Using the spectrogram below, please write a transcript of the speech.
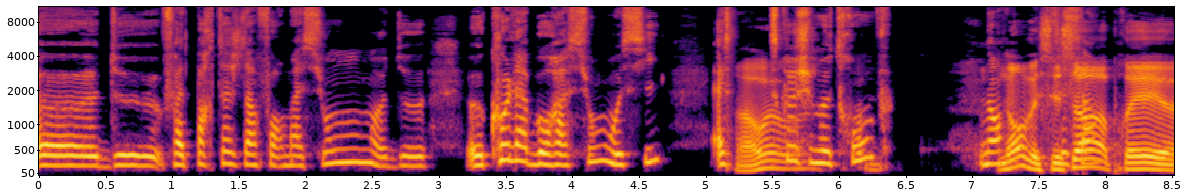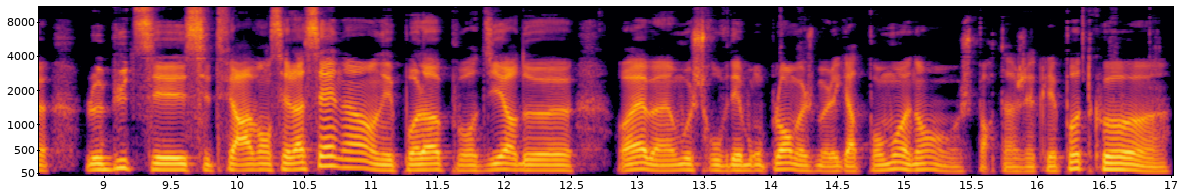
euh, de, enfin, de partage d'informations, de euh, collaboration aussi. Est-ce Ah ouais, que je me trompe? Non. Non, mais c'est ça. ça. Après, euh, le but c'est c'est de faire avancer la scène. Hein. On n'est pas là pour dire de ouais ben moi je trouve des bons plans, ben je me les garde pour moi. Non, je partage avec les potes quoi.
